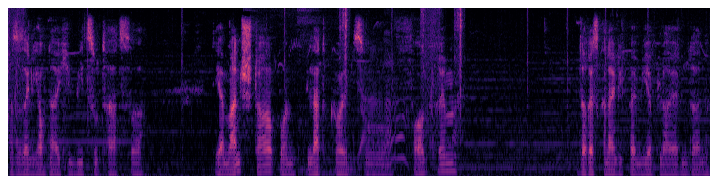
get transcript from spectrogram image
Das ist eigentlich auch eine Alchemie-Zutat. So. Diamantstaub und Blattgold zu Vorgrim. Der Rest kann eigentlich bei mir bleiben dann.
